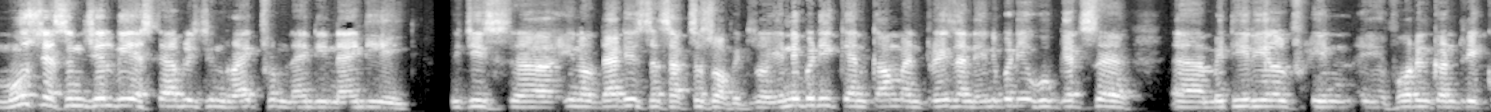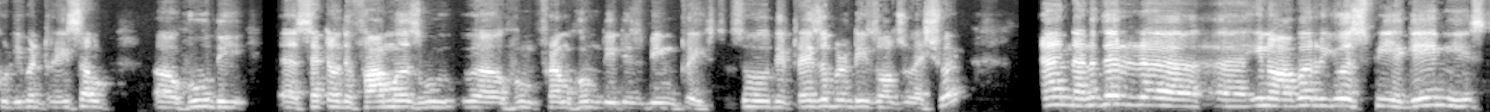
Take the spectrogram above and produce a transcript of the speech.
most essential we established in right from 1998 which is uh, you know that is the success of it so anybody can come and trace and anybody who gets a, a material in a foreign country could even trace out uh, who the uh, set of the farmers who, uh, whom, from whom it is being traced so the traceability is also assured and another uh, uh, you know our usp again is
